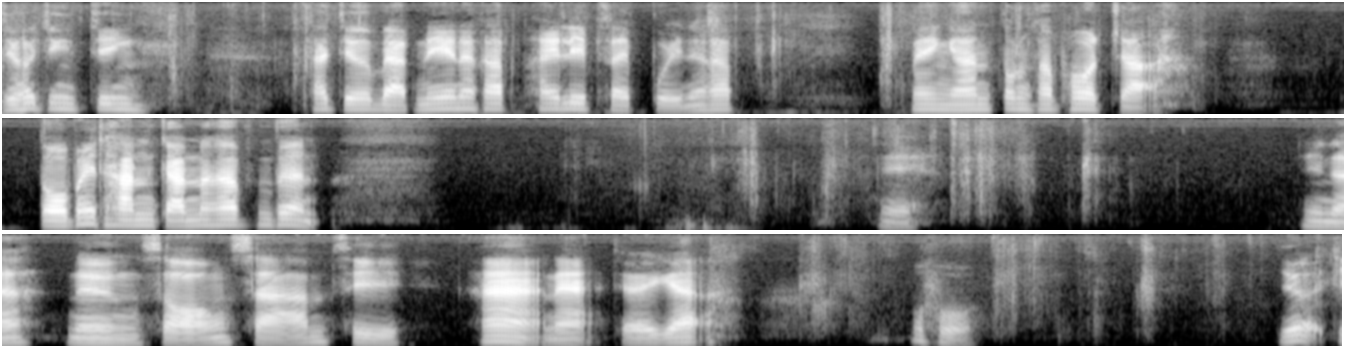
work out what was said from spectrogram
เยอะจริง ๆ ถ้าเจอแบบนี้นะครับ ให้รีบใส่ปุ๋ยนะครับ ไม่งั้นต้นข้าวโพดจะโตไม่ทันกันนะครับเพื่อนๆนี่ นี่นะหนึ่งสองสามสี่ห้าเนี่ยเจออีกแล้วโอ้โห เยอะจ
